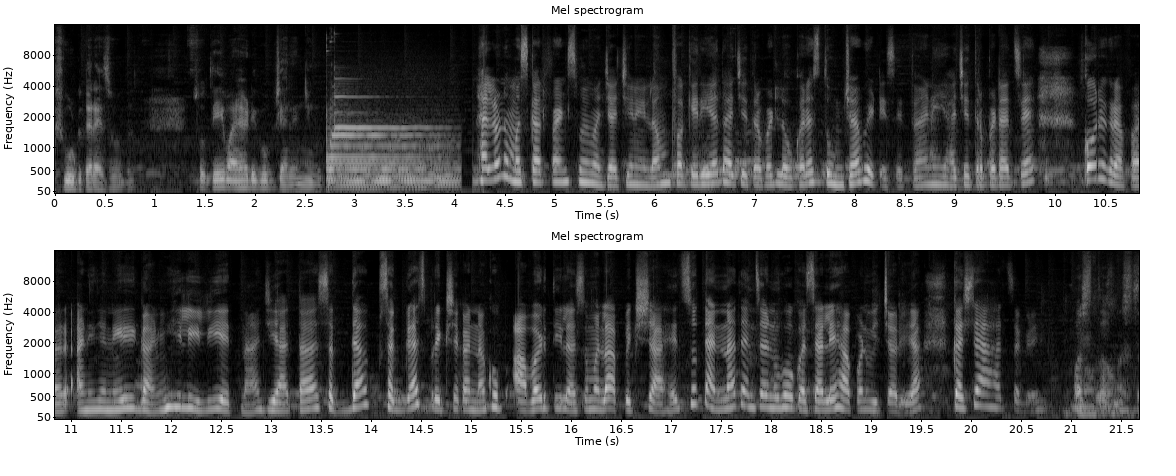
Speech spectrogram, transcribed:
शूट करायचं होतं. सो ते माझ्यासाठी खूप चॅलेंजिंग होतं. हॅलो नमस्कार फ्रेंड्स मी मज्जाची नीलम फकेरियत हा चित्रपट लवकरच तुमच्या भेटीस येतो आणि ह्या चित्रपटाचे कोरिओग्राफर आणि ज्यांनी गाणी ही लिहिली आहेत ना जी आता सध्या सगळ्याच प्रेक्षकांना खूप आवडतील असं मला अपेक्षा आहेत. सो त्यांना त्यांचे अनुभव कसे आले हा आपण विचारूया. कसे आहात सगळे? मस्त मस्त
